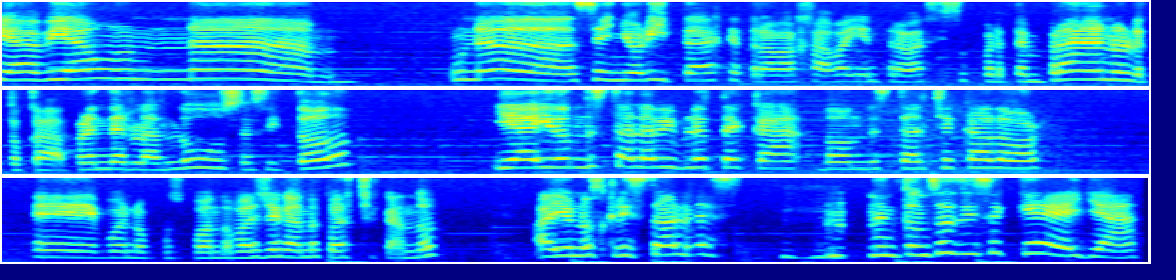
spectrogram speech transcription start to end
que había una, una señorita que trabajaba y entraba así súper temprano, le tocaba prender las luces y todo. Y ahí donde está la biblioteca, donde está el checador, eh, bueno, pues cuando vas llegando, vas checando, hay unos cristales. Entonces dice que ella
